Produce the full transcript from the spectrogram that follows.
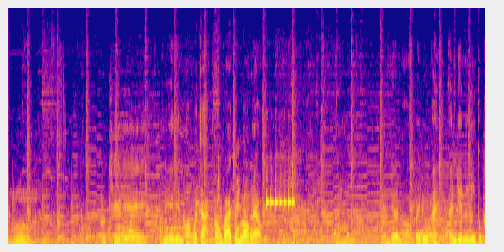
อโอเคอันนี้ไอเดนออกมาจากท้องฟ้าจำลองแล้วเดินเดินออกไปดูไอ้ไอเดนอันนี้ตุ๊ก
